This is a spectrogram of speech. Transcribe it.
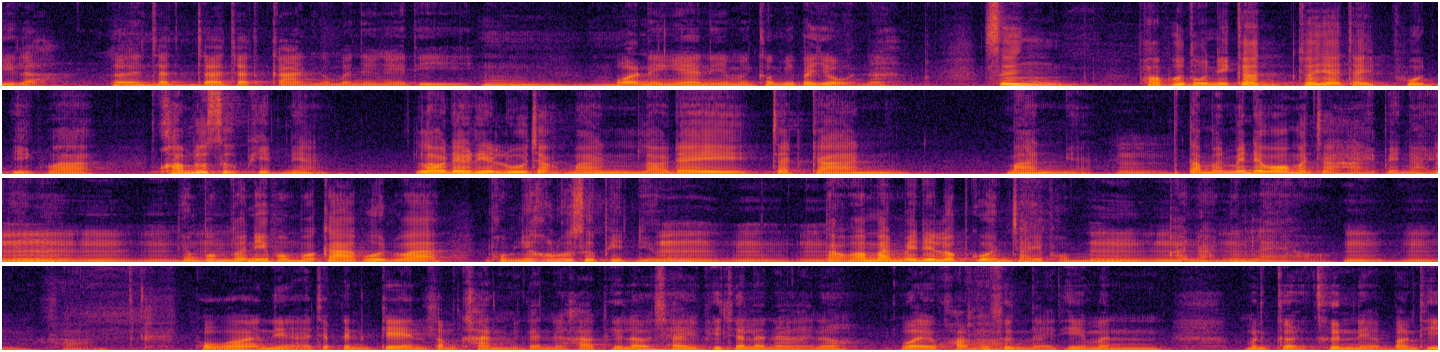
ดีล่ะ เราจะจะจัดการกับมันยังไงดีอืมอืมเพราะว่าในแง่นี้มันก็มีประโยชน์นะ ซึ่งพอพูดตรงนี้ก็ก็อยากจะพูดอีกว่า ความรู้สึกผิดเนี่ย เราได้เรียนรู้จากมัน เราได้จัดการ มันเนี่ยอืมแต่มันไม่ได้ว่ามันจะหายไปไหนอืด้วยมนะอืมอืมอย่างผมตอนนี้ผมก็กล้าพูดว่า ผมยังคงรู้สึกผิดอยู่อืมอืมอืมแต่ว่ามันไม่ได้รบกวนใจผมอืมอืมขนาดนั้นแล้วอืมอืมครับผมว่าอันนี้อาจจะเป็นเกณฑ์สำคัญเหมือนกันนะครับ ที่เราใช้พิจารณาเนาะว่าไอ้ความรู้สึกไหนที่มันมันเกิดขึ้นเนี่ย บางที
